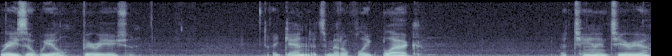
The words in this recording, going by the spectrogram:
razor wheel variation. Again, it's metal flake black, a tan interior,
